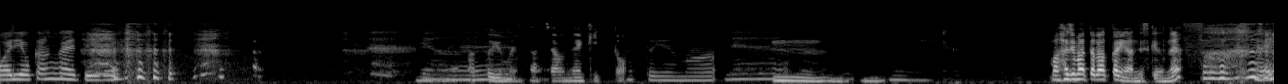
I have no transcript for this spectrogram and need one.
終わりを考えている。いやねあっという間に経っちゃうね、きっとあ。っという間。うねえ、ん。うんまあ始まったばっかりなんですけどね。そう。はい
